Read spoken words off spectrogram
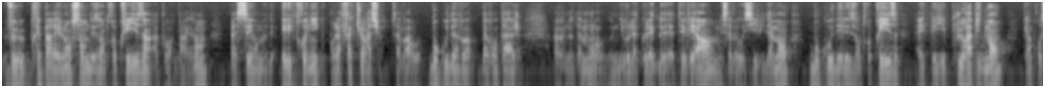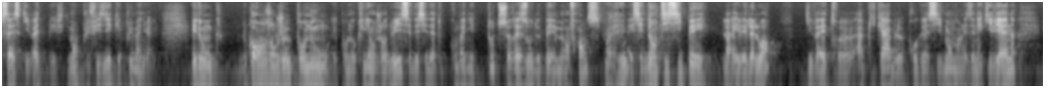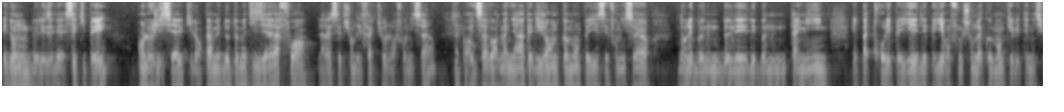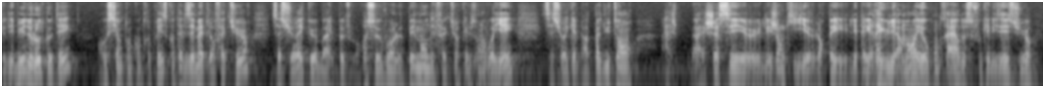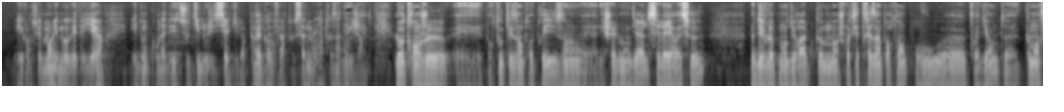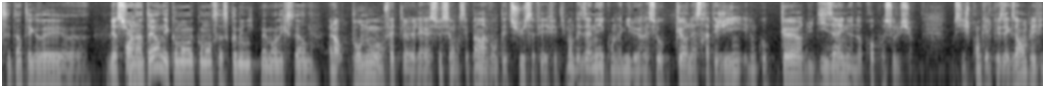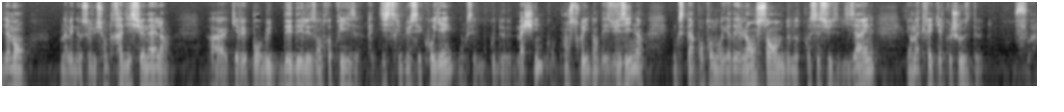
veut préparer l'ensemble des entreprises à pouvoir, par exemple, passer en mode électronique pour la facturation. Ça va avoir beaucoup d'avantages, euh, notamment au niveau de la collecte de la TVA, mais ça va aussi évidemment beaucoup aider les entreprises à être payées plus rapidement qu'un process qui va être effectivement plus physique et plus manuel. Et donc, le grand enjeu pour nous et pour nos clients aujourd'hui, c'est d'essayer d'accompagner tout ce réseau de PME en France, à essayer d'anticiper l'arrivée de la loi, qui va être euh, applicable progressivement dans les années qui viennent, et donc de les aider à s'équiper en logiciel qui leur permet d'automatiser à la fois la réception des factures de leurs fournisseurs et de savoir de manière intelligente comment payer ces fournisseurs dans les bonnes données, les bons timings, et pas trop les payer, de les payer en fonction de la commande qui avait été initiée au début. De l'autre côté, aussi en tant qu'entreprise, quand elles émettent leurs factures, s'assurer que bah, elles peuvent recevoir le paiement des factures qu'elles ont envoyées, s'assurer qu'elles ne perdent pas du temps à, chasser euh, les gens qui euh, leur payent, les payent régulièrement, et au contraire de se focaliser sur éventuellement les mauvais payeurs. Et donc, on a des outils logiciels qui leur permettent de faire tout ça de manière très intelligente. L'autre enjeu, pour toutes les entreprises, hein, et à l'échelle mondiale, c'est la RSE. Le développement durable, comme je crois que c'est très important pour vous, euh, Quadiant. Comment c'est intégré euh, Bien sûr. en interne et comment, comment ça se communique même en externe? Alors pour nous, en fait, la RSE, on ne s'est pas inventé dessus. Ça fait effectivement des années qu'on a mis le RSE au cœur de la stratégie et donc au cœur du design de nos propres solutions. si je prends quelques exemples, évidemment, on avait nos solutions traditionnelles euh, qui avaient pour but d'aider les entreprises à distribuer ces courriers. Donc, c'est beaucoup de machines qu'on construit dans des usines. Donc, c'était important de regarder l'ensemble de notre processus de design. Et on a créé quelque chose de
